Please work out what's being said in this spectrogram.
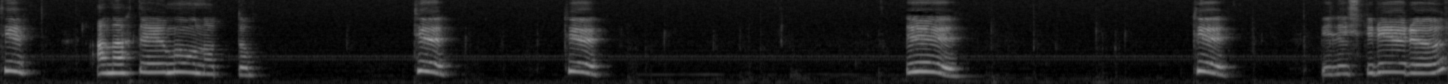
Tüh. Anahtarımı unuttum. Tüh. Tüh. Ü. Tüh. Birleştiriyoruz.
